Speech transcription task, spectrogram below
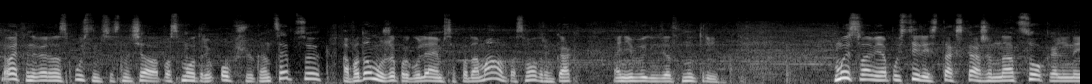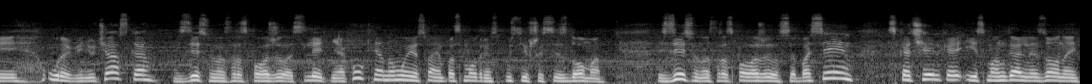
Давайте, наверное, спустимся сначала, посмотрим общую концепцию, а потом уже прогуляемся по домам и посмотрим, как они выглядят внутри. Мы с вами опустились, так скажем, на цокольный уровень участка. Здесь у нас расположилась летняя кухня, но мы ее с вами посмотрим, спустившись из дома. Здесь у нас расположился бассейн с качелькой и с мангальной зоной.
